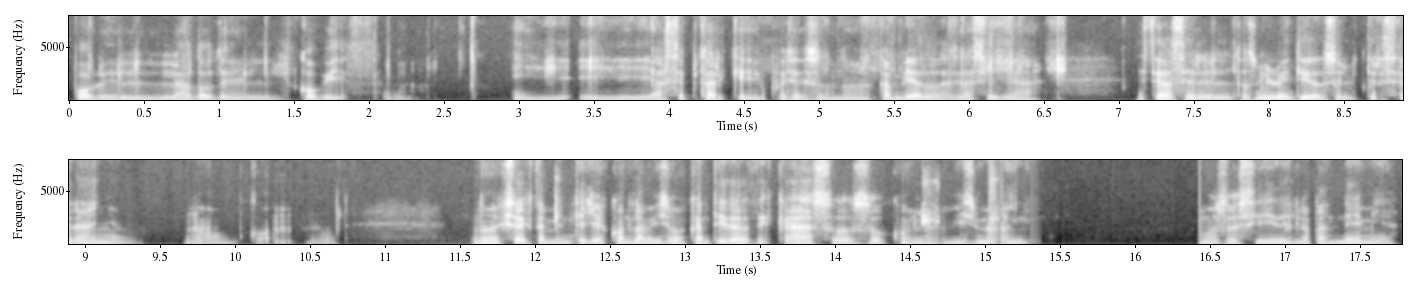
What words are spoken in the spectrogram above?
por el lado del COVID y, y aceptar que pues eso no ha cambiado desde hace ya, este va a ser el 2022 el tercer año, ¿no? Con, no exactamente ya con la misma cantidad de casos o con la misma, digamos así, de la pandemia,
